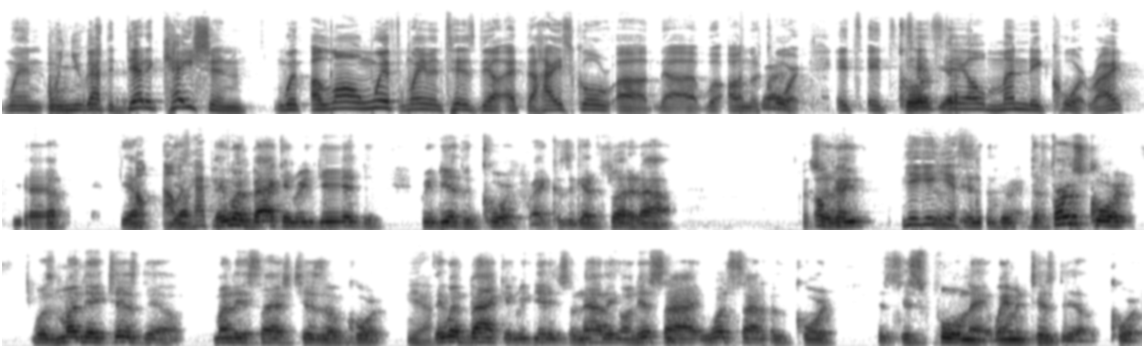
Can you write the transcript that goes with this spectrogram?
when when you got the dedication with along with Wayman Tisdale at the high school uh, uh, on the right. court. It's it's court, Tisdale yeah. Monday court, right? Yeah, yeah. I, I was happy. They went back and redid the, redid the court, right? Because it got flooded out. So okay. They, yeah, yeah, yes. The, the, first court was Monday Tisdale, Monday slash Tisdale court. Yeah. They went back and redid it. So now they on this side, one side of the court is his full name, Wayman Tisdale court.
